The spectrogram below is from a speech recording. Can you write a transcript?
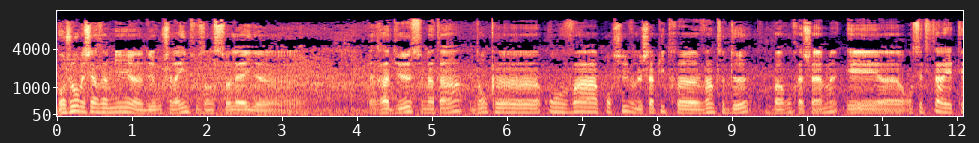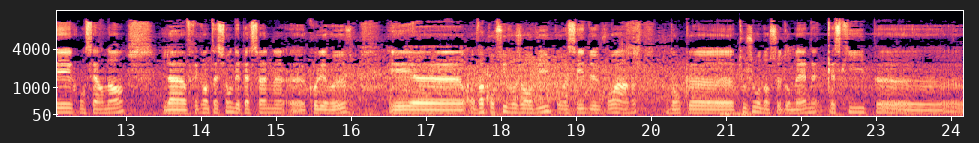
Bonjour mes chers amis euh, de Yerushalayim sous un soleil euh, radieux ce matin. Donc euh, on va poursuivre le chapitre 22, Baruch Hashem, et on s'était arrêté concernant la fréquentation des personnes coléreuses. Et on va poursuivre aujourd'hui pour essayer de voir, donc toujours dans ce domaine, qu'est-ce qui peut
